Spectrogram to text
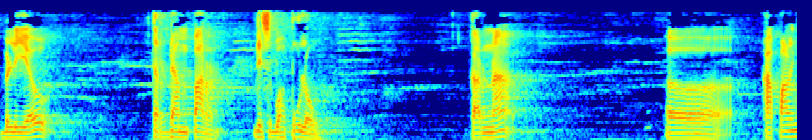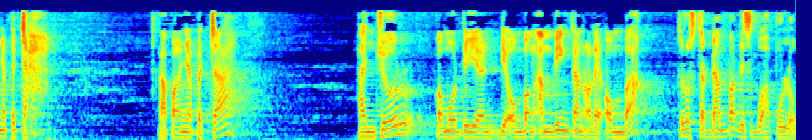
beliau terdampar di sebuah pulau karena eh, kapalnya pecah. Kapalnya pecah, hancur, kemudian diombang-ambingkan oleh ombak, terus terdampar di sebuah pulau.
